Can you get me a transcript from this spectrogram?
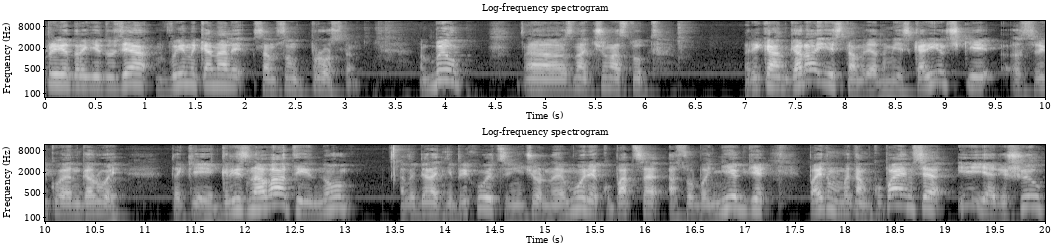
привет, дорогие друзья! Вы на канале Samsung Просто. Был, э, значит, у нас тут река Ангара есть, там рядом есть карьерчики с рекой Ангарой. Такие грязноватые, но выбирать не приходится, не Черное море, купаться особо негде. Поэтому мы там купаемся, и я решил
